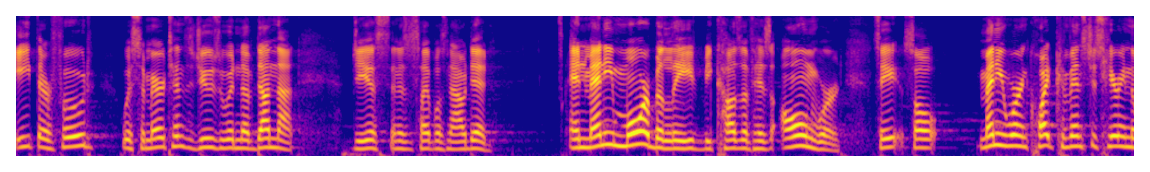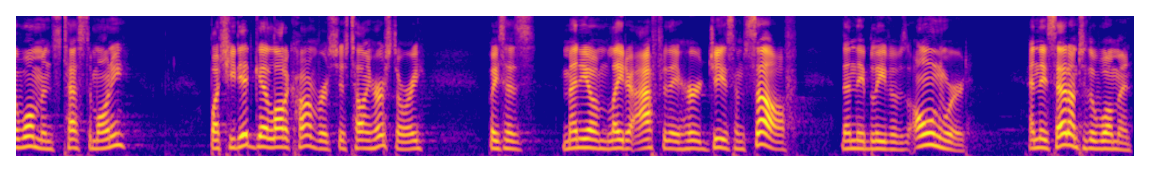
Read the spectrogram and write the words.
eat their food. With Samaritans, Jews wouldn't have done that. Jesus and his disciples now did. And many more believed because of his own word. See, so many weren't quite convinced just hearing the woman's testimony, but she did get a lot of converts just telling her story. But he says, many of them later, after they heard Jesus himself, then they believed of his own word. And they said unto the woman,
